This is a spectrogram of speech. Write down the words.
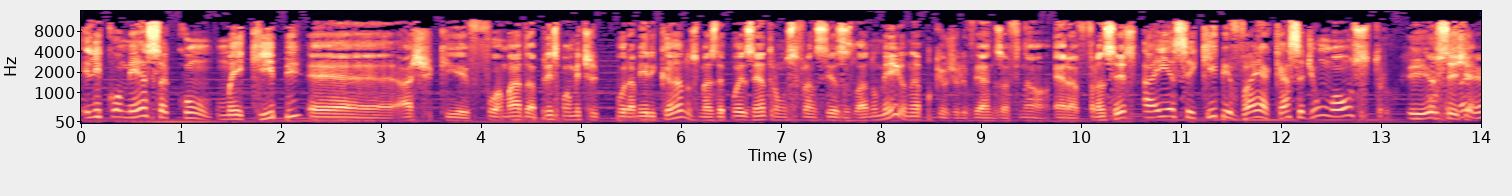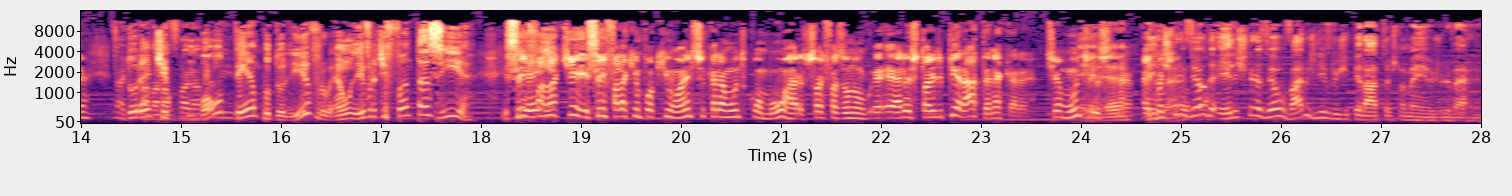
Ele começa com uma equipe, é, acho que formada principalmente por americanos, mas depois entram os franceses lá no meio, né? Porque o Júlio Vernes, afinal, era francês. Aí essa equipe vai à caça de um monstro. Isso, Ou seja, aí. Que durante um bom ali. tempo do livro, é um livro de fantasia. E sem, E aí- falar que, e sem falar que um pouquinho antes, o que era muito comum, era só fazendo. Era a história de pirata, né, cara? Tinha muito É, isso, né? Ele escreveu, ele escreveu vários livros de piratas também, o Júlio Verne.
